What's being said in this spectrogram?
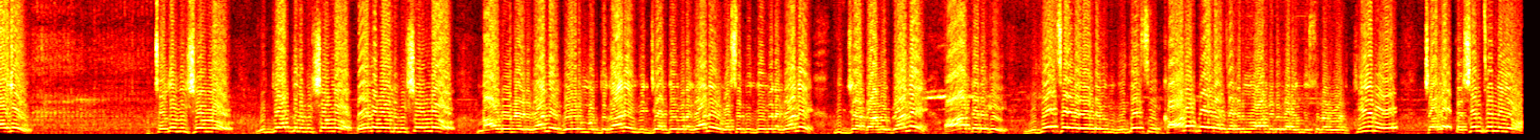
కాదు చదువు విషయంలో విద్యార్థుల విషయంలో పేదవాళ్ళ విషయంలో నాడు నేడు కానీ గోరుముద్దు కానీ విద్యా దీవెన కానీ వసతి దీవెన కానీ విద్యా కానుక కానీ ఆఖరికి విదేశాలు వెళ్ళడానికి విదేశీ కానుక కూడా జగన్మోహన్ రెడ్డి గారు అందిస్తున్నటువంటి తీరు చాలా ప్రశంసనీయం.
